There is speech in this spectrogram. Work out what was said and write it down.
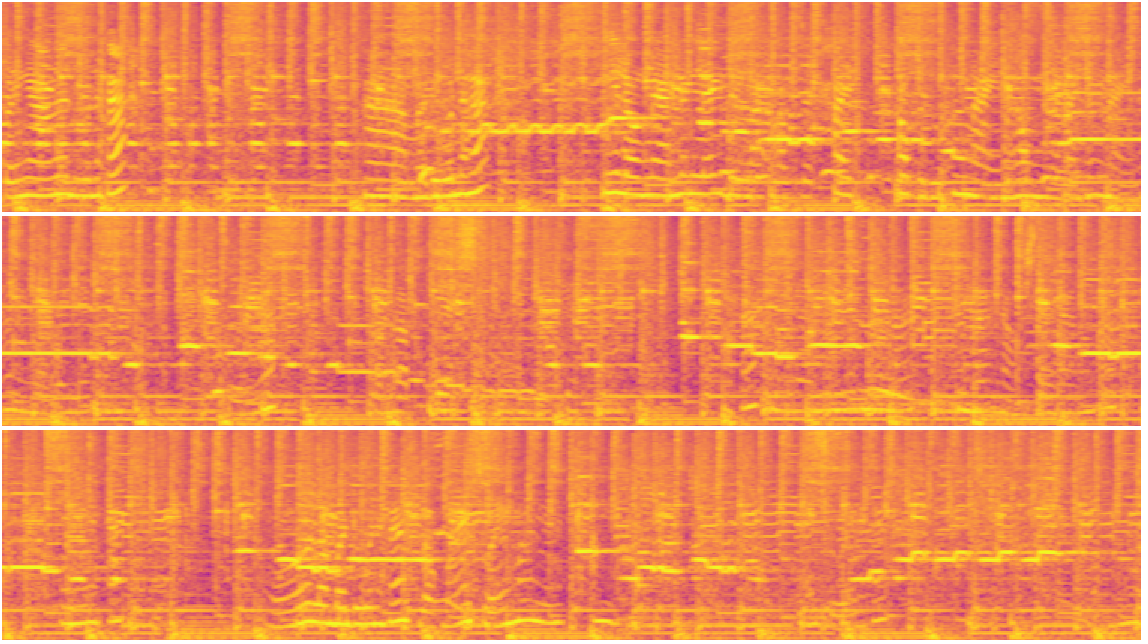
สวยงามนะดูนะคะมาดูนะคะนี่โรงแรมเล็กๆดูเราจะเข้าเข้าไปดูข้างในนะห้องมีอะไรข้างในนะ มาดูนะคะดอกไม้สวยมากเลยสวยนะคะอืม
